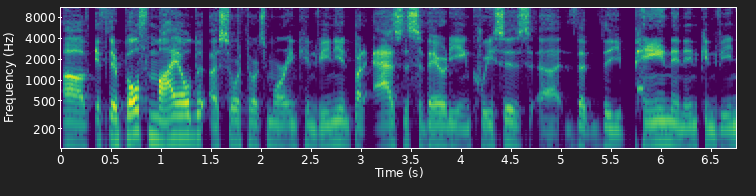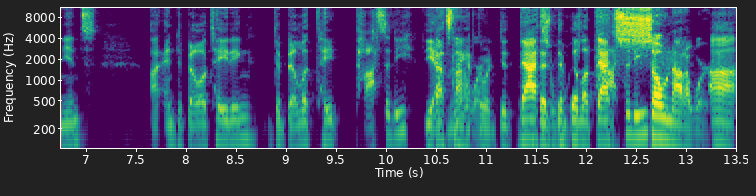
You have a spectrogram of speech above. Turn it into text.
of if they're both mild, a sore throat's more inconvenient, but as the severity increases, uh, the the pain and inconvenience uh, and debilitating debilitatosity. Yeah, That's not a word. de- That's the That's so not a word. uh,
